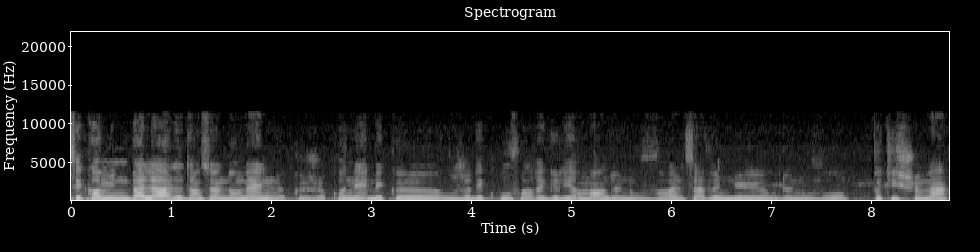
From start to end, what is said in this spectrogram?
C'est comme une balade dans un domaine que je connais, mais que, où je découvre régulièrement de nouvelles avenues ou de nouveaux petits chemins,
